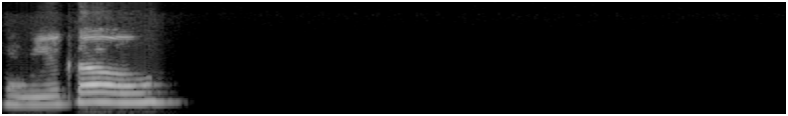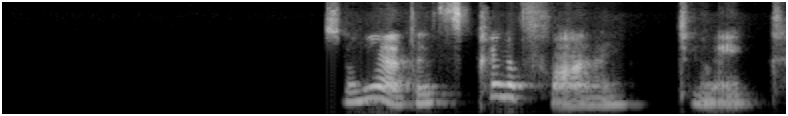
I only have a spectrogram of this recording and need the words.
Here you go. So yeah, that's kind of fun to make.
